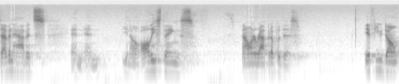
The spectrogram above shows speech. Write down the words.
seven habits and, and you know, all these things. And I want to wrap it up with this. If you don't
